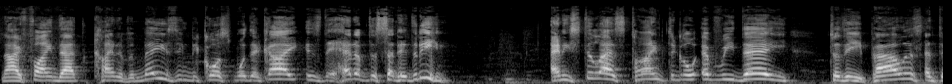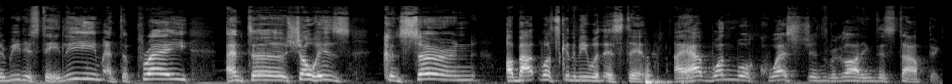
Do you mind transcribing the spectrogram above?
Now I find that kind of amazing because Mordecai is the head of the Sanhedrin. And he still has time to go every day to the palace and to read his Tehillim and to pray and to show his concern about what's going to be with Esther. I have one more question regarding this topic.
